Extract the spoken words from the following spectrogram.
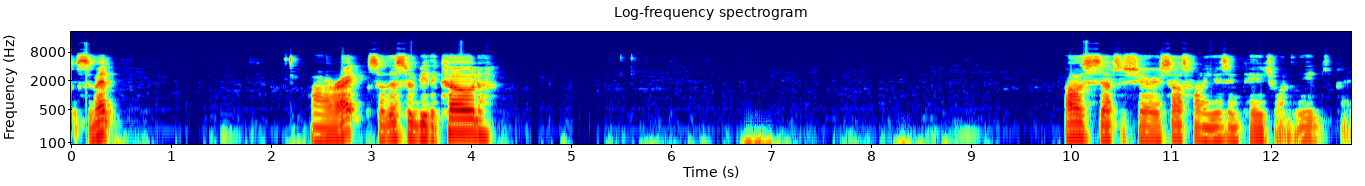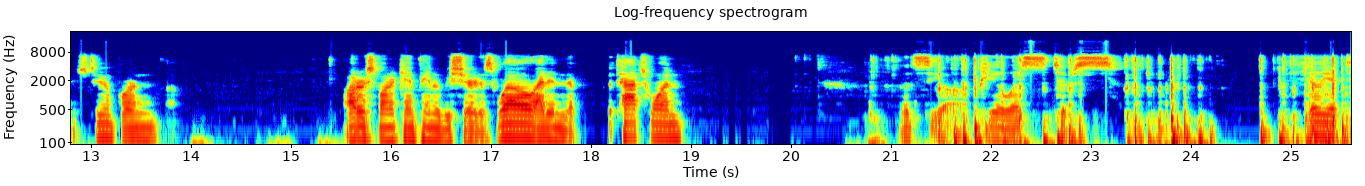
So submit. Alright, so this would be the code. Follow the steps to share your sales funnel using page 1. Lead page 2, important. Autoresponder campaign will be shared as well. I didn't attach one. Let's see, uh, PLS tips affiliate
